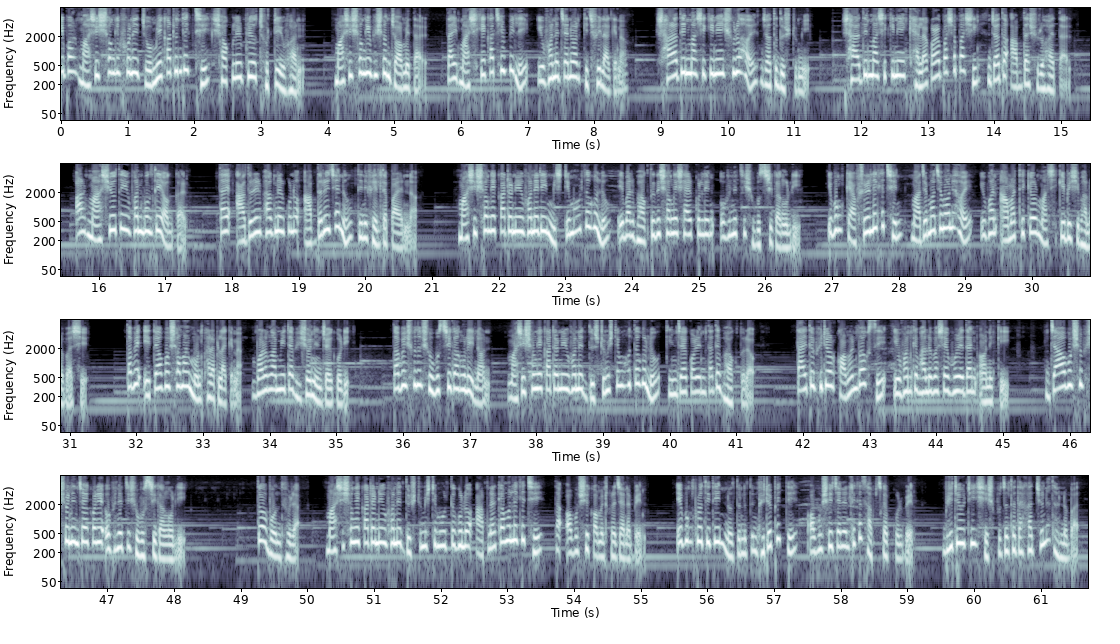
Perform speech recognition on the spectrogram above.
এবার মাসির সঙ্গে ফোনে জমিয়ে কার্টুন দেখছে সকলের প্রিয় ছোট্ট ইভান মাসির সঙ্গে ভীষণ জমে তার। তাই মাসিকে কাছে পেলে ইভানের যেন আর কিছুই লাগে না। সারাদিন মাসিকে নিয়ে শুরু হয় যত দুষ্টুমি। সারাদিন মাসিকে নিয়ে খেলা করার পাশাপাশি যত আবদার শুরু হয় তার। আর মাসিও তো ইভান বলতেই অজ্ঞান। তাই আদরের ভাগ্নের কোনো আবদারই যেন তিনি ফেলতে পারেন না। মাসির সঙ্গে কাটানো ইভানের এই মিষ্টি মুহূর্তগুলো এবার ভক্তদের সঙ্গে শেয়ার করলেন অভিনেত্রী শুভশ্রী গাঙ্গুলি। এবং ক্যাপশনে লিখেছেন, মাঝে মাঝে মনে হয় ইভান আমার থেকে ওর মাসিকে বেশি ভালোবাসে। তবে এতে অবশ্য আমার মন খারাপ লাগে না, বরং আমি এটা ভীষণ এনজয় করি। তবে শুধু শুভশ্রী গাঙ্গুলি নন, মাসির সঙ্গে কাটানো ইভানের দুষ্টু মিষ্টি মুহূর্তগুলো এনজয় করেন তাদের ভক্তরাও। তাই তো ভিডিওর কমেন্ট বক্সে ইভানকে ভালোবাসায় ভরে দেন অনেকেই, যা অবশ্য ভীষণ এনজয় করে অভিনেত্রী শুভশ্রী গাঙ্গুলি। তো বন্ধুরা, মাসির সঙ্গে কাটানো ইভানের দুষ্টু মিষ্টি মুহূর্তগুলো আপনার কেমন লেগেছে তা অবশ্যই কমেন্ট করে জানাবেন। এবং প্রতিদিন নতুন নতুন ভিডিও পেতে অবশ্যই চ্যানেলটিকে সাবস্ক্রাইব করবেন। ভিডিওটি শেষ পর্যন্ত দেখার জন্য ধন্যবাদ।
